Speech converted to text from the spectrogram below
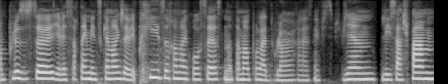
en plus de ça, il y avait certains médicaments que j'avais pris durant ma grossesse, notamment pour la douleur à la symphysie pubienne. Les sages-femmes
